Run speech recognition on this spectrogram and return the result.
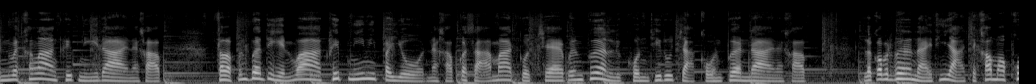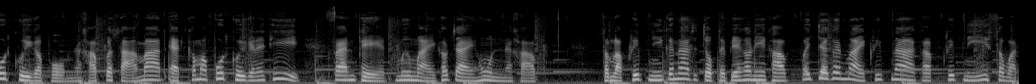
นต์ไว้ข้างล่างคลิปนี้ได้นะครับสำหรับเพื่อนๆที่เห็นว่าคลิปนี้มีประโยชน์นะครับ ก็สามารถกดแชร์เพื่อนๆ หรือคนที่รู้จักของเพื่อนๆได้นะครับแล้วก็เพื่อนๆไหนที่อยากจะเข้ามาพูดคุยกับผมนะครับ ก็สามารถแอดเข้ามาพูดคุยกันได้ที่แฟนเพจมือใหม่เข้าใจหุ้นนะครับสำหรับคลิปนี้ก็น่าจะจบแต่เพียงเท่านี้ครับ ไว้เจอกันใหม่คลิปหน้าครับ คลิปนี้สวัส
